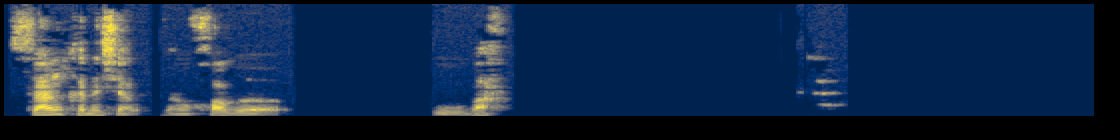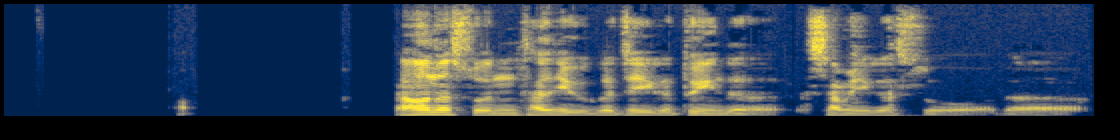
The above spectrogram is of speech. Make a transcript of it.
三可能小，咱们画个五吧。好，然后呢，锁呢它有个这个对应的上面一个锁的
